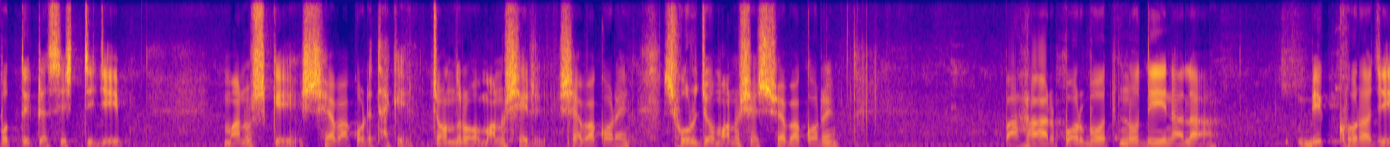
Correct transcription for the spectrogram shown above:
প্রত্যেকটা সৃষ্টিজীব মানুষকে সেবা করে থাকে। চন্দ্র মানুষের সেবা করে, সূর্য মানুষের সেবা করে, পাহাড়, পর্বত, নদী, নালা, বৃক্ষরাজি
